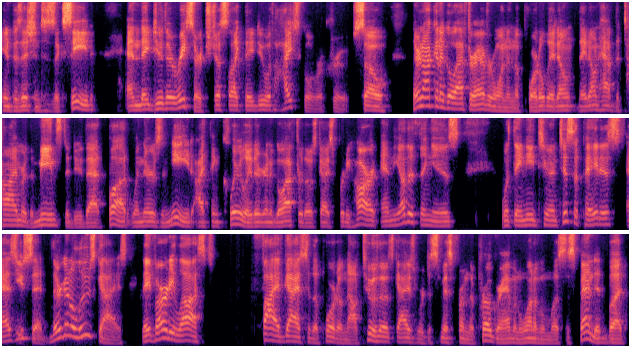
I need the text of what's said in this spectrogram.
in position to succeed. And they do their research just like they do with a high school recruit. So they're not going to go after everyone in the portal. They don't they don't have the time or the means to do that. But when there's a need, I think clearly they're going to go after those guys pretty hard. And the other thing is what they need to anticipate is, as you said, they're going to lose guys. They've already lost five guys to the portal. Now, two of those guys were dismissed from the program and one of them was suspended, but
